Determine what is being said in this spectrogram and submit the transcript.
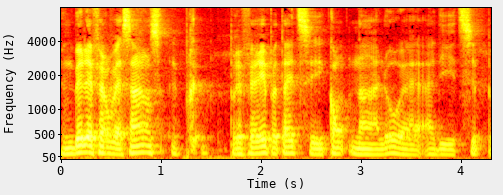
une belle effervescence, pr- préférez peut-être ces contenants-là à, à des types.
